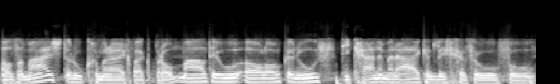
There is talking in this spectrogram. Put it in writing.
Also am meisten rücken wir eigentlich wegen Brandmeldeanlagen aus. Die kennen wir eigentlich so von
